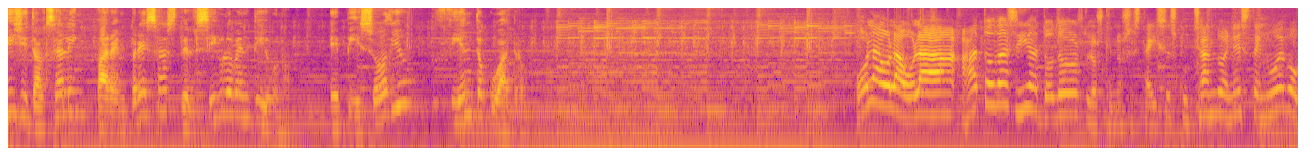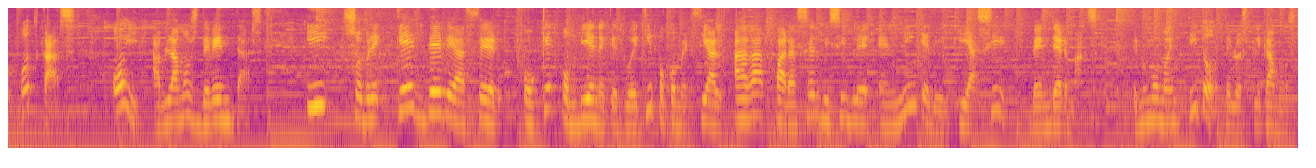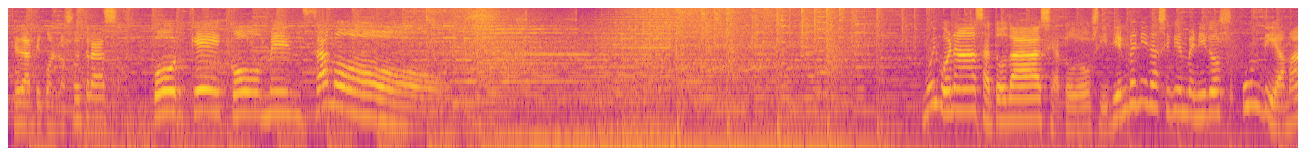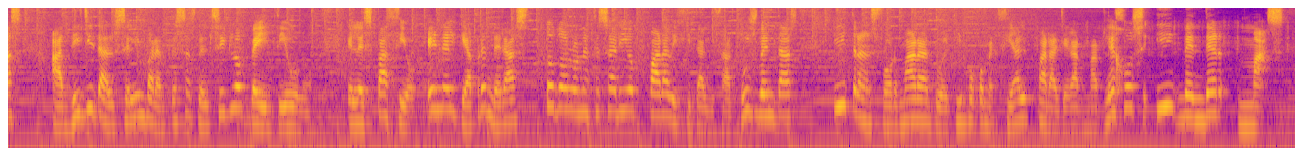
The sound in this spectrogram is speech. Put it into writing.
Digital Selling para empresas del siglo XXI. Episodio 104. Hola, hola, hola a todas y a todos los que nos estáis escuchando en este nuevo podcast. Hoy hablamos de ventas y sobre qué debe hacer o qué conviene que tu equipo comercial haga para ser visible en LinkedIn y así vender más. En un momentito te lo explicamos. Quédate con nosotras porque comenzamos. Muy buenas a todas y a todos y bienvenidas y bienvenidos un día más a Digital Selling para Empresas del siglo XXI, el espacio en el que aprenderás todo lo necesario para digitalizar tus ventas y transformar a tu equipo comercial para llegar más lejos y vender más.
